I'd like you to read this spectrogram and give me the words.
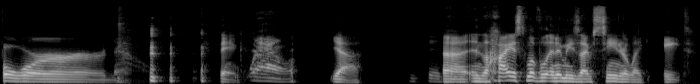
4 now, I think. Wow. Yeah. Uh, and the highest level enemies I've seen are like eight,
